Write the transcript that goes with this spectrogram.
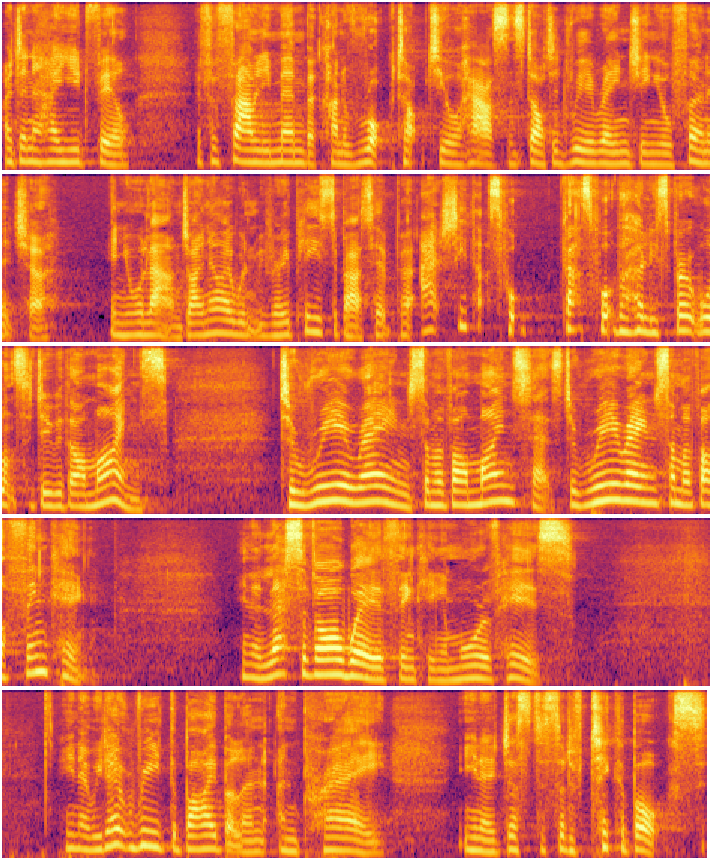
I don't know how you'd feel if a family member kind of rocked up to your house and started rearranging your furniture in your lounge. I know I wouldn't be very pleased about it, but actually, that's what, that's what the Holy Spirit wants to do with our minds to rearrange some of our mindsets, to rearrange some of our thinking. You know, less of our way of thinking and more of His. You know, we don't read the Bible and, and pray, you know, just to sort of tick a box.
